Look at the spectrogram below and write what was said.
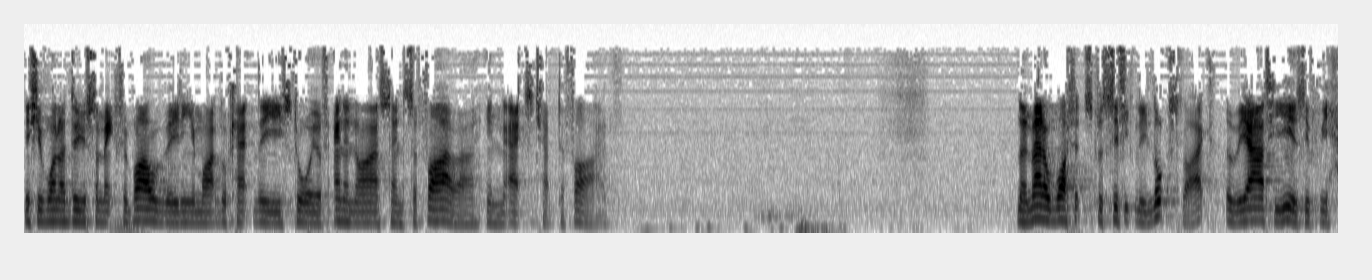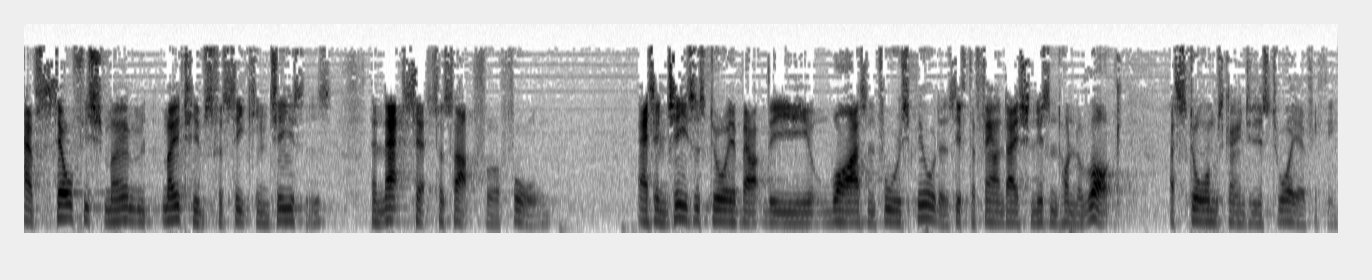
If you want to do some extra Bible reading, you might look at the story of Ananias and Sapphira in Acts chapter 5. No matter what it specifically looks like, the reality is if we have selfish motives for seeking Jesus, then that sets us up for a fall. As in Jesus' story about the wise and foolish builders, if the foundation isn't on the rock, a storm's going to destroy everything.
